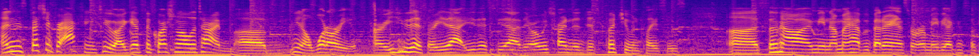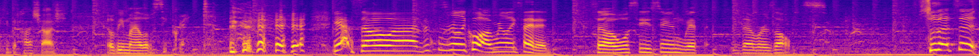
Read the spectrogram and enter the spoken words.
and especially for acting too. I get the question all the time, uh, you know, what are you? Are you this? Are you that? Are you this? You that? They're always trying to just put you in places. Uh, so now, I mean, I might have a better answer or maybe I can still keep it hush hush. It'll be my little secret. yeah, so uh, this is really cool. I'm really excited. So we'll see you soon with the results. So that's it.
